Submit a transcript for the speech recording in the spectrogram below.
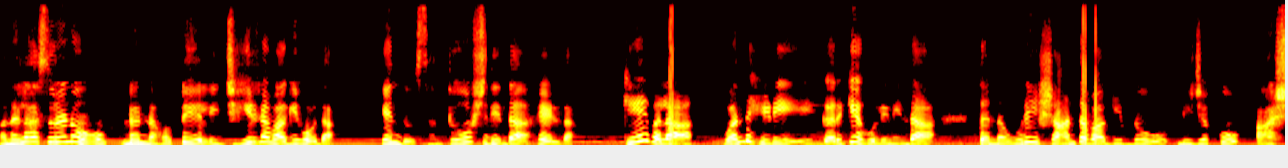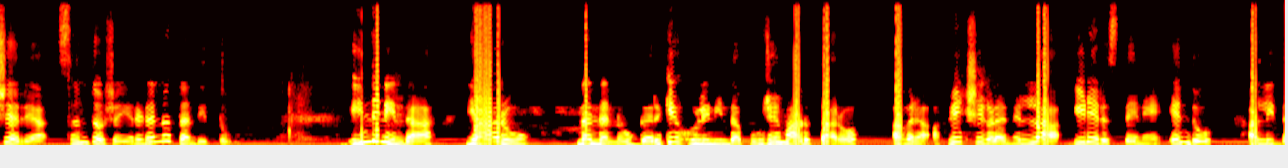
ಅನಲಾಸುರನು ನನ್ನ ಹೊಟ್ಟೆಯಲ್ಲಿ ಜೀರ್ಣವಾಗಿ ಹೋದ ಎಂದು ಸಂತೋಷದಿಂದ ಹೇಳ್ದ. ಕೇವಲ ಒಂದು ಹಿಡಿ ಗರಿಕೆ ಹುಲ್ಲಿನಿಂದ ತನ್ನ ಉರಿ ಶಾಂತವಾಗಿದ್ದು ನಿಜಕ್ಕೂ ಆಶ್ಚರ್ಯ, ಸಂತೋಷ ಎರಡನ್ನೂ ತಂದಿತ್ತು. ಇಂದಿನಿಂದ ಯಾರು ನನ್ನನ್ನು ಗರಿಕೆ ಹುಲ್ಲಿನಿಂದ ಪೂಜೆ ಮಾಡುತ್ತಾರೋ ಅವರ ಅಪೇಕ್ಷೆಗಳನ್ನೆಲ್ಲ ಈಡೇರಿಸ್ತೇನೆ ಎಂದು ಅಲ್ಲಿದ್ದ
